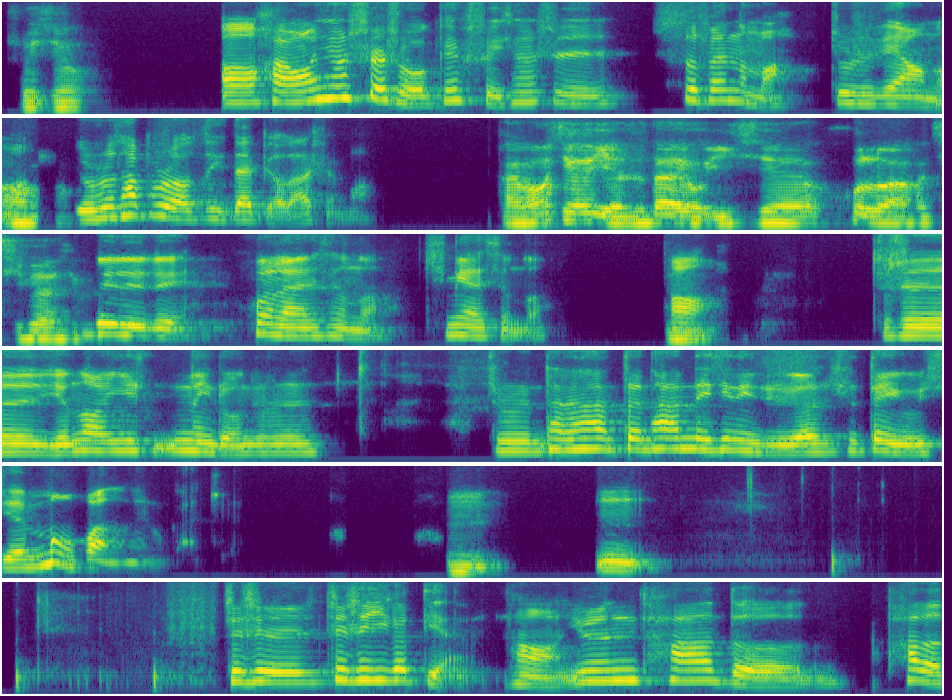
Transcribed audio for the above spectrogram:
水星。呃，海王星射手跟水星是四分的嘛，就是这样的有时候他不知道自己在表达什么。海王星也是带有一些混乱和欺骗性的。对对对，混乱性的、欺骗性的嗯啊，就是营造一那种就是就是他他在他内心里觉得是带有一些梦幻的那种感觉。嗯，嗯，这是这是一个点哈，因为他的他的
